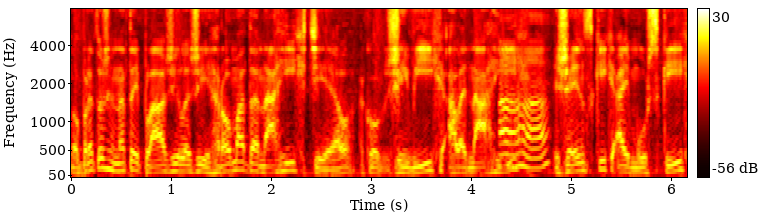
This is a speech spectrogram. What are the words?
No pretože na tej pláži leží hromada nahých tiel, ako živých, ale nahých, Aha. ženských aj mužských.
